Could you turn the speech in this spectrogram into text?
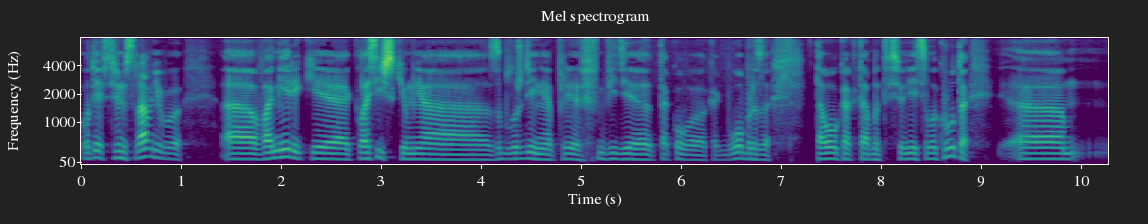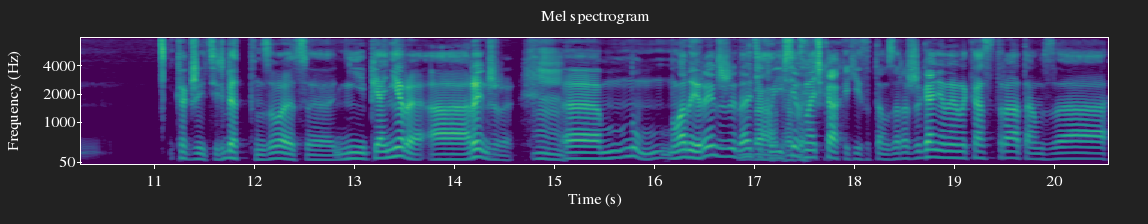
вот я все время сравниваю, э, в Америке классические у меня заблуждения при в виде такого как бы образа того, как там это все весело, круто. Э, как же эти ребята называются, не пионеры, а рейнджеры. Mm. Э, ну, молодые рейнджеры, да, да типа, да, и все да. в значках каких-то там за разжигание, наверное, костра, там за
